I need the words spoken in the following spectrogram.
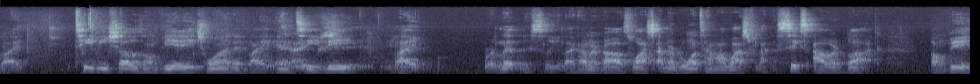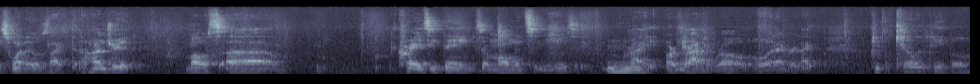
like, TV shows on VH1 and, like, MTV. Like, relentlessly. Like I remember I was watching. I remember one time I watched for like a six hour block on VH1. It was like the hundred most um, crazy things or moments in music, right, or rock and roll or whatever. Like people killing people.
